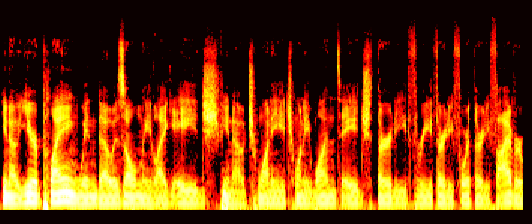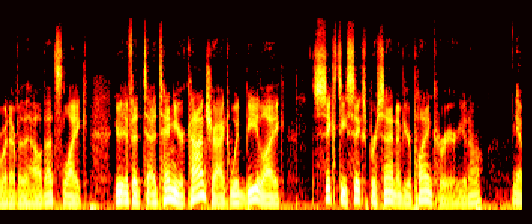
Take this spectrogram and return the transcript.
you know your playing window is only like age, you know, 20, 21 to age 33, 34, 35 or whatever the hell. That's like if a, t- a ten year contract would be like 66% of your playing career, you know? Yeah.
